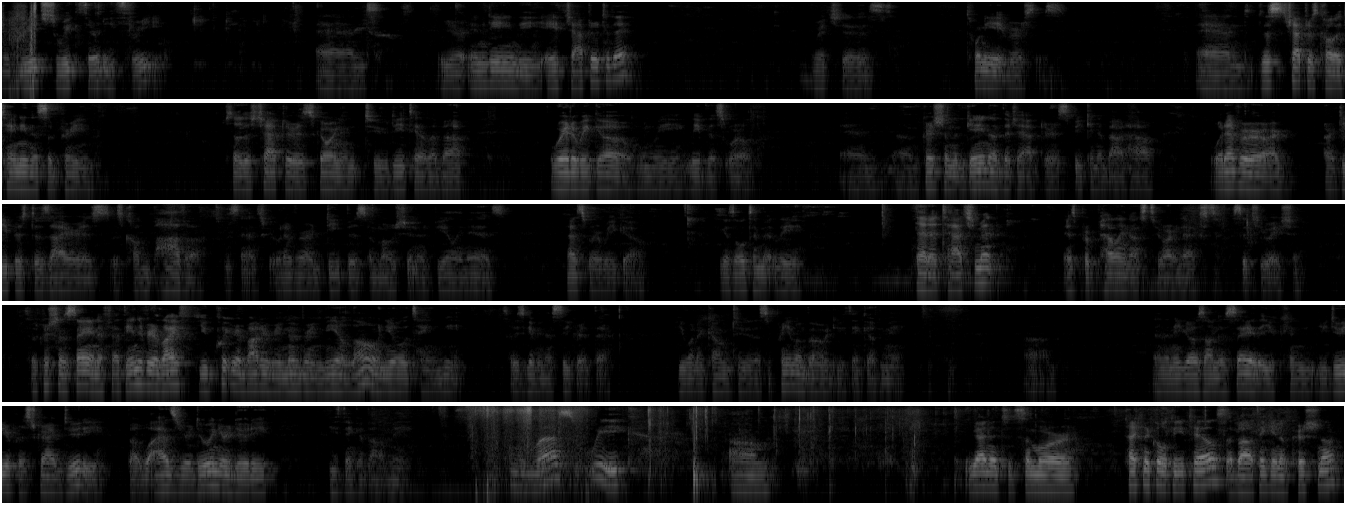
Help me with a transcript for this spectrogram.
We've reached week 33. And we are ending the eighth chapter today, which is 28 verses. And this chapter is called Attaining the Supreme. So this chapter is going into detail about where do we go when we leave this world. And um, Krishna, in the beginning of the chapter, is speaking about how whatever our our deepest desire is is called bhava in Sanskrit. Whatever our deepest emotion and feeling is, that's where we go. Because ultimately, that attachment is propelling us to our next situation. So Krishna is saying, if at the end of your life you quit your body remembering me alone, you'll attain me. So he's giving a secret there. If you want to come to the supreme abode, you think of me. Um, and then he goes on to say that you can you do your prescribed duty, but as you're doing your duty, you think about me. And last week, um, we got into some more technical details about thinking of Krishna.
